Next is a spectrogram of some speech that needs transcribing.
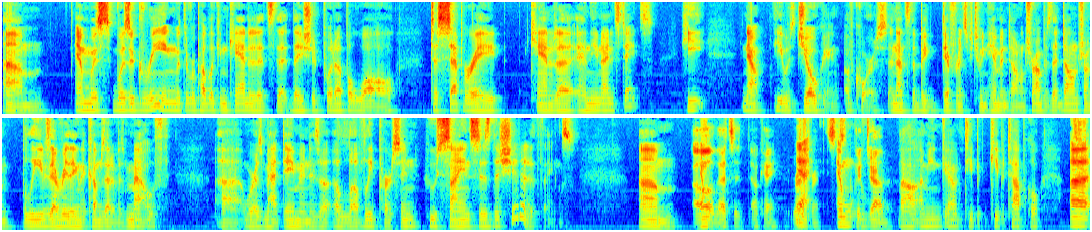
um, and was, was agreeing with the Republican candidates that they should put up a wall to separate Canada and the United States. He now he was joking, of course, and that's the big difference between him and Donald Trump is that Donald Trump believes everything that comes out of his mouth, uh, whereas Matt Damon is a, a lovely person who sciences the shit out of things. Um, Oh, that's it. Okay, reference. and- Good job. well, I mean, keep it keep it topical. Uh,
